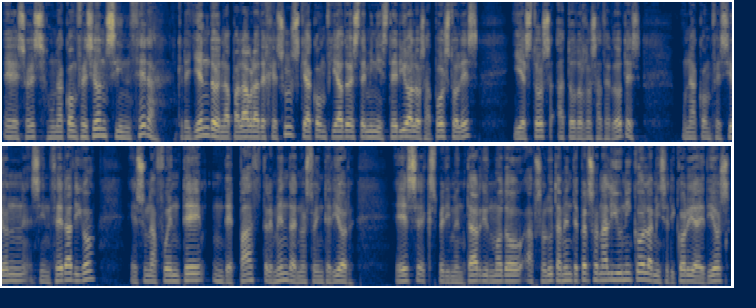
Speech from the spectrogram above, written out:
Eso es, una confesión sincera, creyendo en la palabra de Jesús que ha confiado este ministerio a los apóstoles y estos a todos los sacerdotes. Una confesión sincera, digo, es una fuente de paz tremenda en nuestro interior. Es experimentar de un modo absolutamente personal y único la misericordia de Dios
